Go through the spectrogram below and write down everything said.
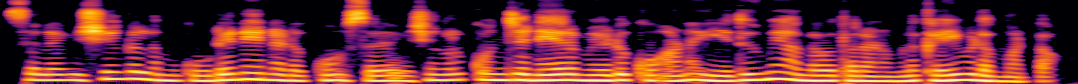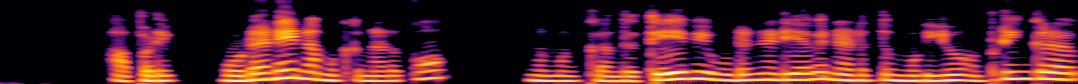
சில விஷயங்கள் நமக்கு உடனே நடக்கும். சில விஷயங்கள் கொஞ்சம் நேரம் எடுக்கும். ஆனால் எதுவுமே அல்லாஹால நம்மளை கைவிட மாட்டான். அப்படி உடனே நமக்கு நடக்கும். நமக்கு அந்த தேவை உடனடியாகவே நடத்த முடியும் அப்படிங்கிற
